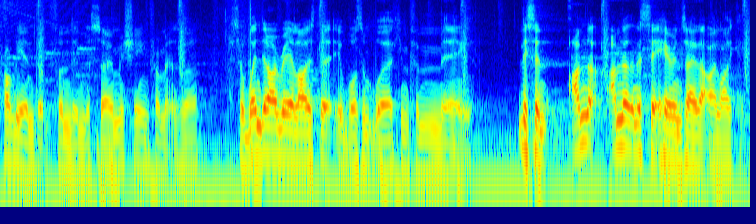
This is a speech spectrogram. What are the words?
probably ended up funding the sewing machine from it as well. So when did I realise that it wasn't working for me? Listen, I'm not. I'm not going to sit here and say that I like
